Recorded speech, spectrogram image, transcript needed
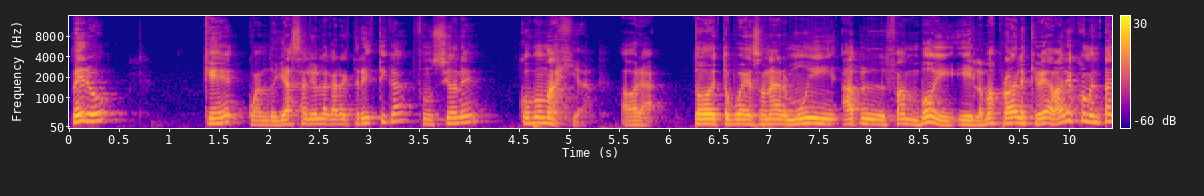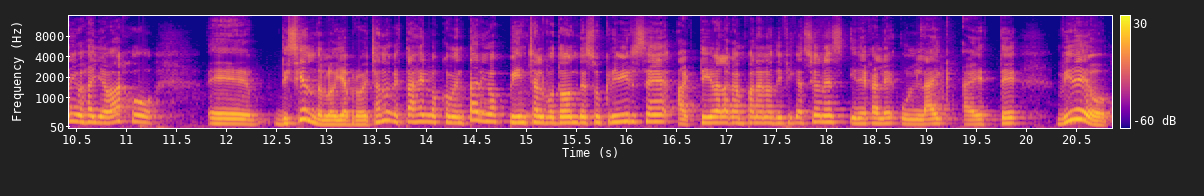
pero que cuando ya salió la característica funcione como magia. Ahora, todo esto puede sonar muy Apple fanboy y lo más probable es que vea varios comentarios allá abajo eh, diciéndolo y aprovechando que estás en los comentarios, pincha el botón de suscribirse, activa la campana de notificaciones y déjale un like a este video.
